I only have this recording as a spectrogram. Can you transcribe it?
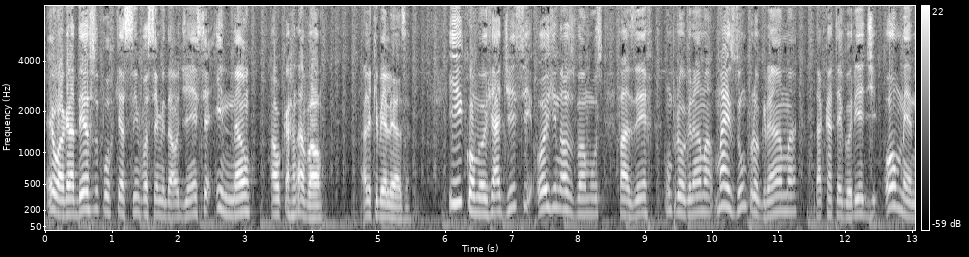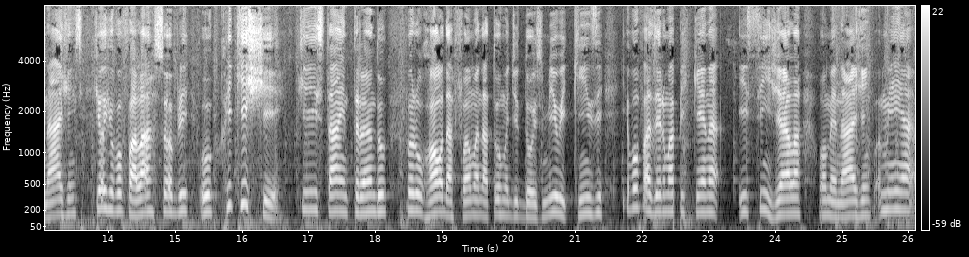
Eu agradeço porque assim você me dá audiência e não ao carnaval. Olha que beleza. E como eu já disse, hoje nós vamos fazer um programa, mais um programa da categoria de homenagens, que hoje eu vou falar sobre o Rikishi, que está entrando para o Hall da Fama na turma de 2015. E eu vou fazer uma pequena e singela homenagem, minha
